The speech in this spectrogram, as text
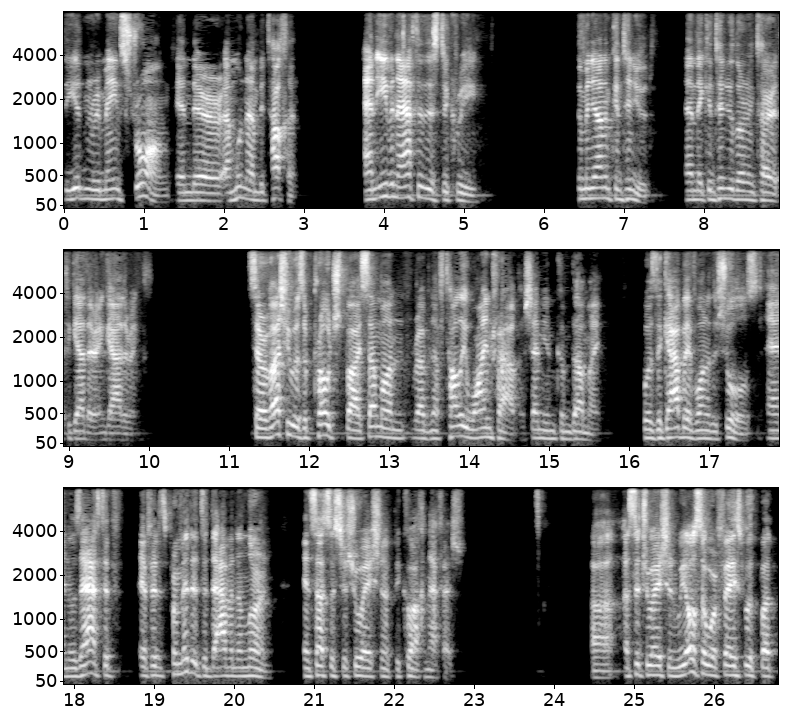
the Yidden remain strong in their amunah and betachin. And even after this decree, the minyanim continued, and they continued learning Torah together in gatherings. Saravashi was approached by someone, Rav Naftali Weintraub, Hashem Yimkum Damai, who was the gabbai of one of the shuls, and was asked if, if it is permitted to daven and learn in such a situation of pikuach nefesh. Uh, a situation we also were faced with, but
